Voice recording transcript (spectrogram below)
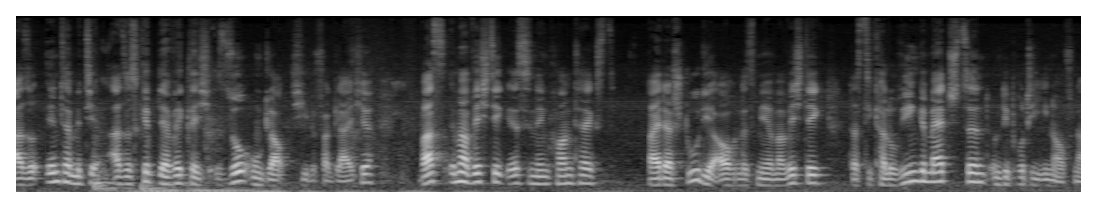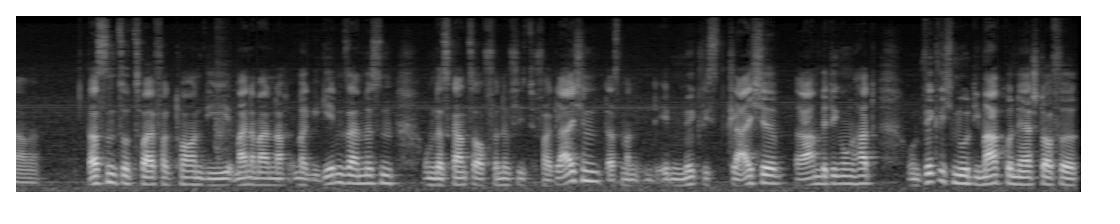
Also intermittent, also es gibt ja wirklich so unglaublich viele Vergleiche. Was immer wichtig ist in dem Kontext, bei der Studie auch, und das ist mir immer wichtig, dass die Kalorien gematcht sind und die Proteinaufnahme. Das sind so zwei Faktoren, die meiner Meinung nach immer gegeben sein müssen, um das Ganze auch vernünftig zu vergleichen, dass man eben möglichst gleiche Rahmenbedingungen hat und wirklich nur die Makronährstoffe,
